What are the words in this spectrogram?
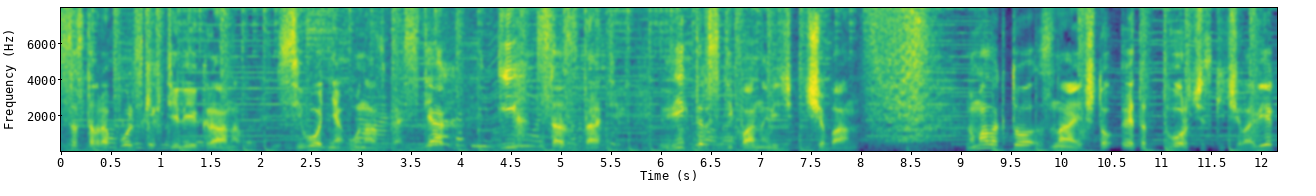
со ставропольских телеэкранов. Сегодня у нас в гостях их создатель Виктор Степанович Чабан. Но мало кто знает, что этот творческий человек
